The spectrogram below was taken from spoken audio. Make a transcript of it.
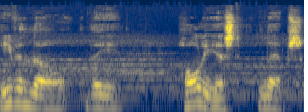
even though the holiest lips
